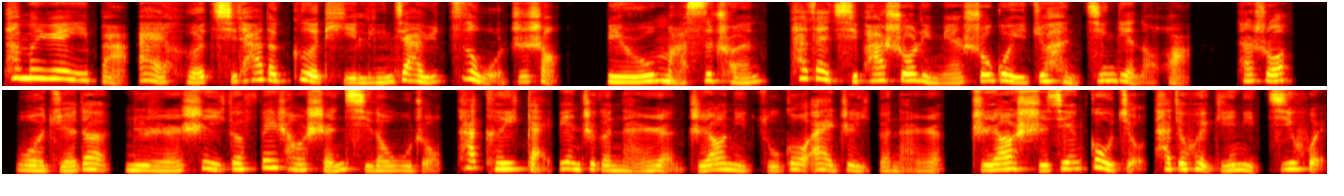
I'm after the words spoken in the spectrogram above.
他们愿意把爱和其他的个体凌驾于自我之上。比如马思纯，他在《奇葩说》里面说过一句很经典的话，他说：“我觉得女人是一个非常神奇的物种，她可以改变这个男人，只要你足够爱这一个男人。”只要时间够久，他就会给你机会。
